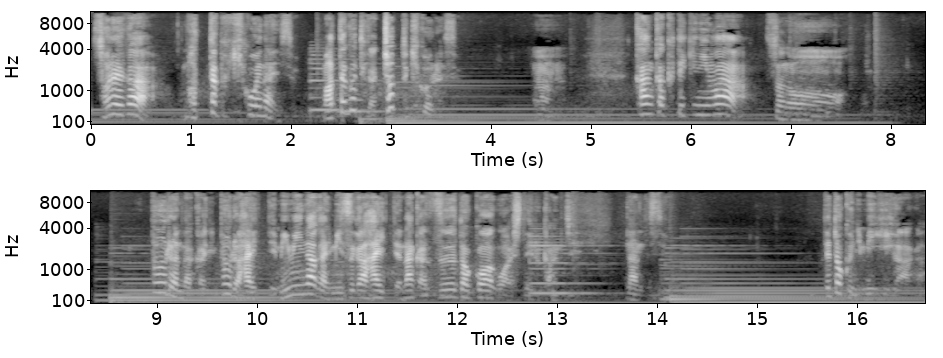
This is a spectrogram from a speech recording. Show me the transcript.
それが全く聞こえないんですよ。全くっていうか、ちょっと聞こえるんですよ。うん。感覚的には、その、プールの中に、プール入って、耳の中に水が入って、なんかずっとゴワゴワしてる感じなんですよ。で、特に右側が。っ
